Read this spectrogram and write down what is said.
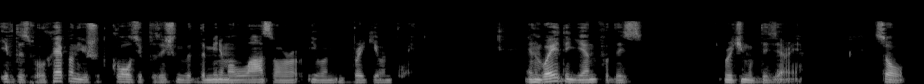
If this will happen, you should close your position with the minimal loss or even break-even point. And wait again for this reaching of this area. So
